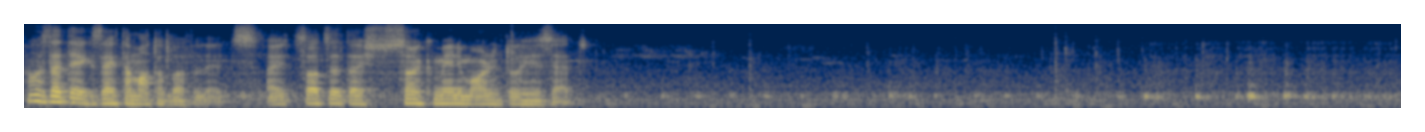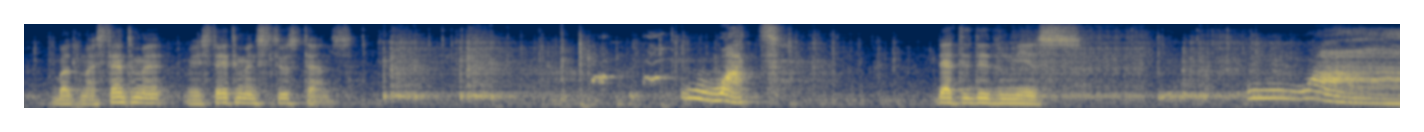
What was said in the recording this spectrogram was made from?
How is that the exact amount of bullets? I thought that I sunk many more into his head. But my statement, my statement still stands. What? That didn't miss. Wow.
